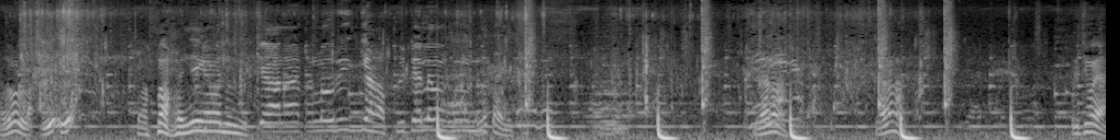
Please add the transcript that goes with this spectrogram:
അത് കൊള്ളാം അയ്യോ, അയ്യോ. ഞാൻ പറഞ്ഞു ഇങ്ങനെ വന്നു. കുടിക്കാനായിട്ടുള്ള ഒരു ഗ്യാപ്പ് കിട്ടിയല്ലേ നമുക്ക് മുന്നിൽ. നല്ല ഇതാണോ? ഇതാണോ? വിളിച്ചു പോയാ.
